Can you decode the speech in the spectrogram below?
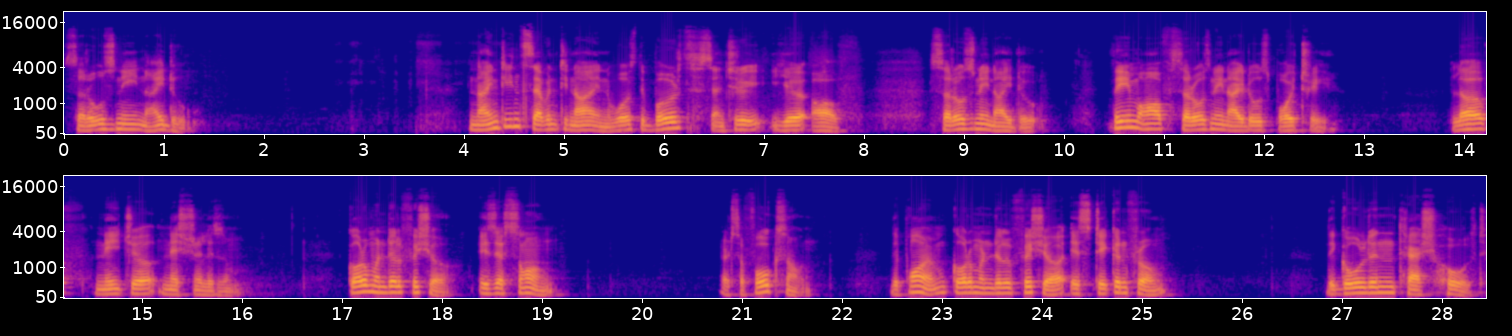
Sarojini Naidu. 1979 was the birth century year of Sarojini Naidu. Theme of Sarojini Naidu's poetry Love, Nature, Nationalism. Coromandel Fisher is a song. It's a folk song. The poem Coromandel Fisher is taken from The Golden Threshold.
